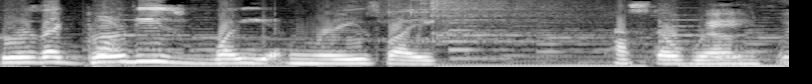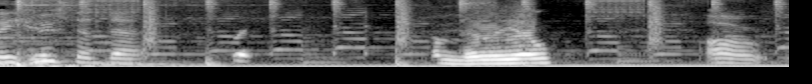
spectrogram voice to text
It was like Brody's white and Ray's like pastel brown. Wait, wait, who said that? Emilio. Oh, no. Racist.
